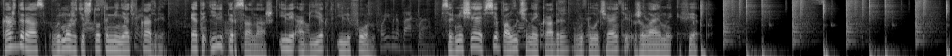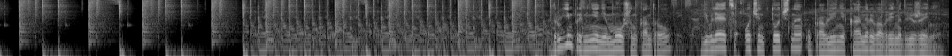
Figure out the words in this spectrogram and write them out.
Каждый раз вы можете что-то менять в кадре, это или персонаж, или объект, или фон. Совмещая все полученные кадры, вы получаете желаемый эффект. Другим применением Motion Control является очень точное управление камерой во время движения –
